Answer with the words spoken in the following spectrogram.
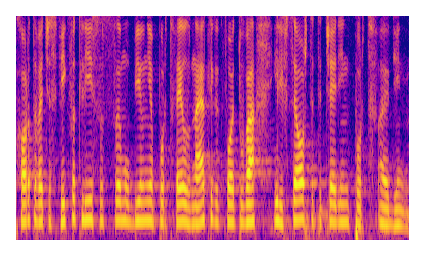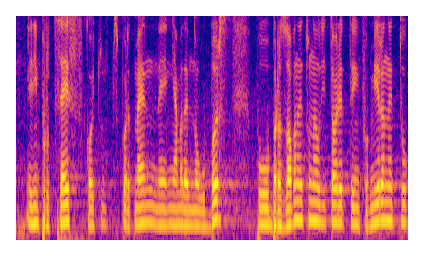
Хората вече свикват ли с мобилния портфейл? Знаят ли какво е това? Или все още тече един, порт, един, един процес, който според мен не, няма да е много бърз, по образоването на аудиторията, информирането,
